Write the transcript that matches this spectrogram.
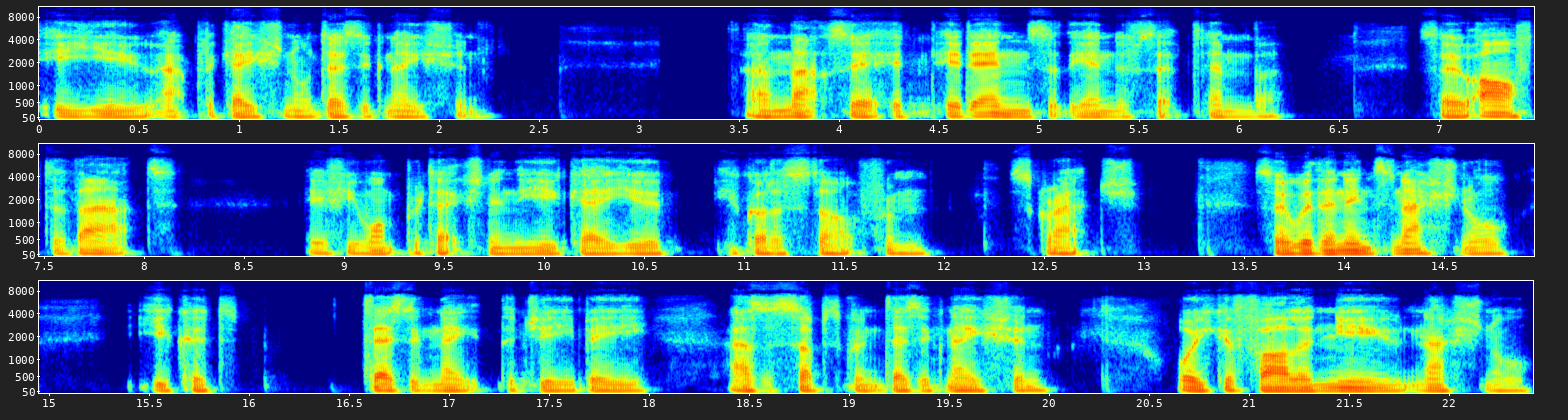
EU application or designation. And that's it. It it ends at the end of September. So after that, if you want protection in the UK, you you've got to start from scratch. So with an international, you could designate the GB as a subsequent designation, or you could file a new national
